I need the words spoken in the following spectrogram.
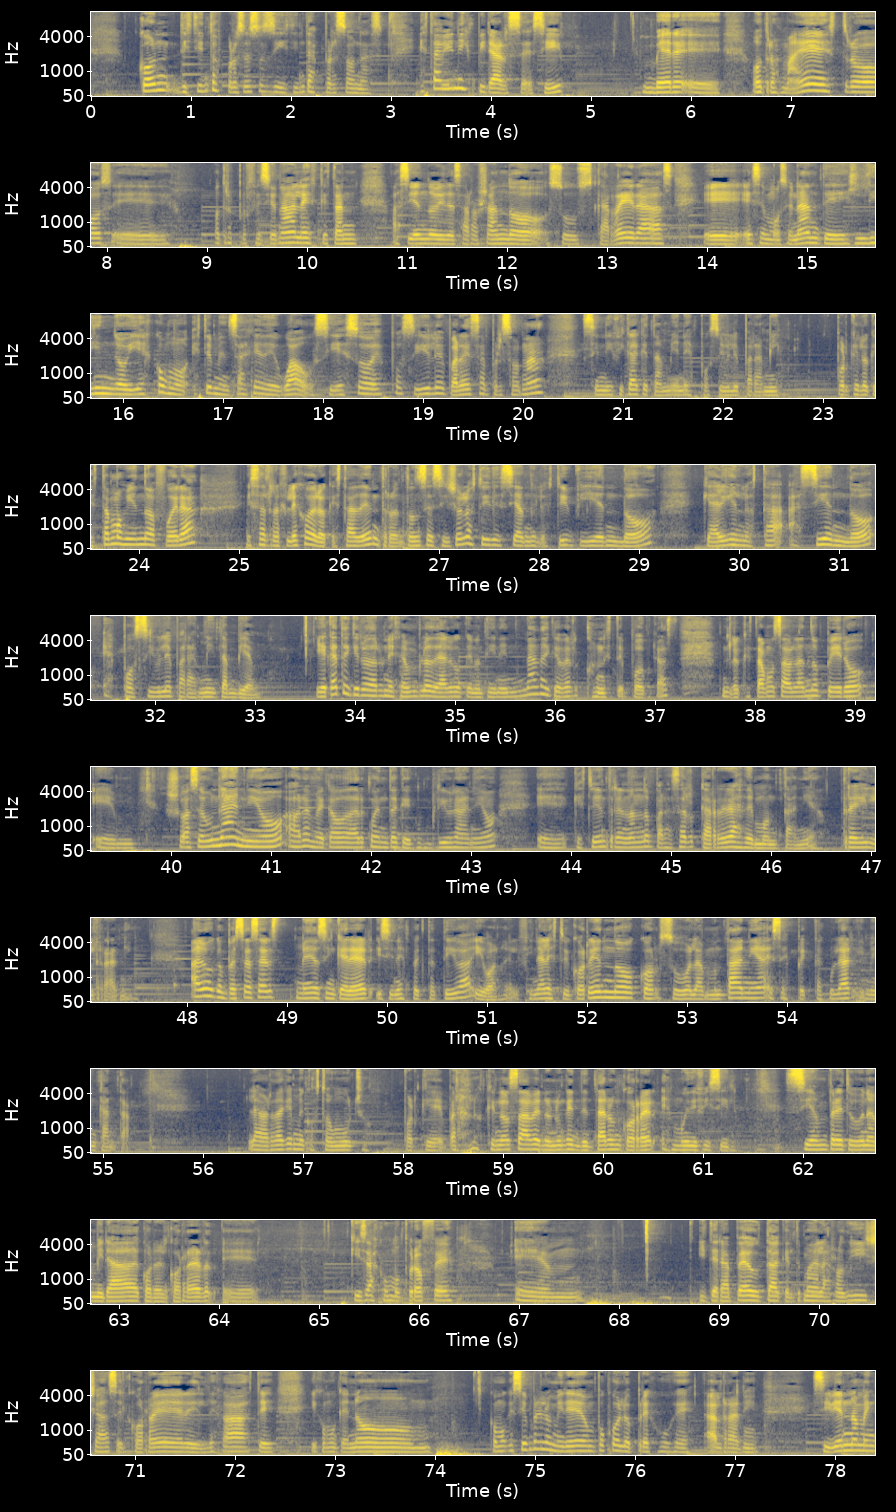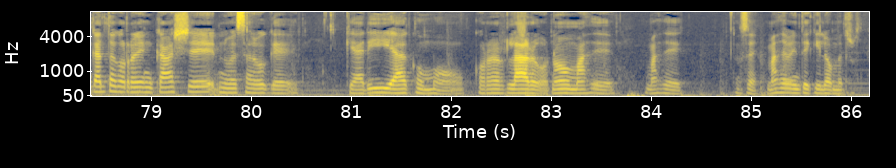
con distintos procesos y distintas personas. Está bien inspirarse, ¿sí? Ver eh, otros maestros, eh, otros profesionales que están haciendo y desarrollando sus carreras. Eh, es emocionante, es lindo y es como este mensaje de wow, si eso es posible para esa persona, significa que también es posible para mí. Porque lo que estamos viendo afuera es el reflejo de lo que está dentro. Entonces, si yo lo estoy deseando y lo estoy viendo, que alguien lo está haciendo, es posible para mí también. Y acá te quiero dar un ejemplo de algo que no tiene nada que ver con este podcast, de lo que estamos hablando, pero em, yo hace un año, ahora me acabo de dar cuenta que cumplí un año, eh, que estoy entrenando para hacer carreras de montaña, trail running. Algo que empecé a hacer medio sin querer y sin expectativa, y bueno, al final estoy corriendo, subo la montaña, es espectacular y me encanta. La verdad que me costó mucho, porque para los que no saben o nunca intentaron correr es muy difícil. Siempre tuve una mirada con el correr, eh, quizás como profe em, y terapeuta, que el tema de las rodillas, el correr, el desgaste, y como que no, como que siempre lo miré un poco, lo prejuzgué al running. Si bien no me encanta correr en calle, no es algo que, que haría como correr largo, ¿no? Más de, más de, no sé, más de 20 kilómetros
